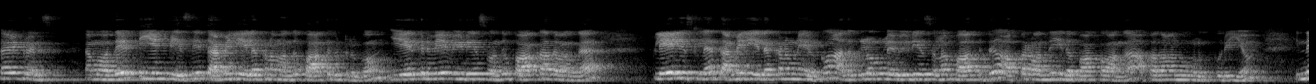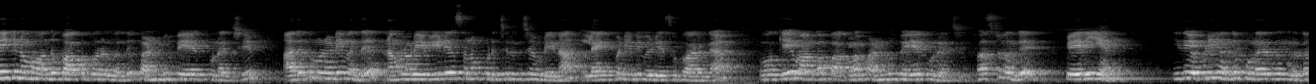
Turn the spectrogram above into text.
ஹாய் ஃப்ரெண்ட்ஸ் நம்ம வந்து டிஎன்பிஎஸ்சி தமிழ் இலக்கணம் வந்து பார்த்துக்கிட்டு இருக்கோம். ஏற்கனவே வீடியோஸ் வந்து பார்க்காதவங்க பிளேலிஸ்ட்டில் தமிழ் இலக்கணம்னு இருக்கும். அதுக்குள்ளே உள்ள வீடியோஸ் எல்லாம் பார்த்துட்டு அப்புறம் வந்து இதை பார்க்குவாங்க. அப்போ தான் வந்து உங்களுக்கு புரியும். இன்றைக்கி நம்ம வந்து பார்க்க போகிறது வந்து பண்பு பெயர் புணர்ச்சி. அதுக்கு முன்னாடி வந்து நம்மளுடைய வீடியோஸ் எல்லாம் பிடிச்சிருந்துச்சு அப்படின்னா லைக் பண்ணிவிட்டு வீடியோஸை பாருங்கள் ஓகே வாங்க பார்க்கலாம். பண்பு பெயர் புணர்ச்சி. ஃபஸ்ட்டு வந்து பெரியன் இது எப்படி வந்து புணருதுங்கிறத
